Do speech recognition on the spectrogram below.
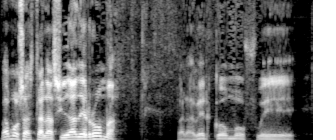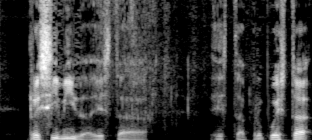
Vamos hasta la ciudad de Roma para ver cómo fue recibida esta, esta propuesta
